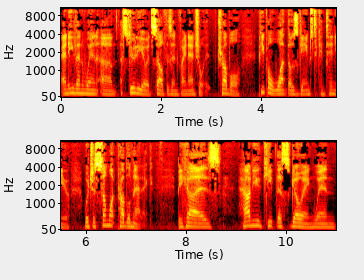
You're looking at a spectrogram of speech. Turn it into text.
and even when um, a studio itself is in financial trouble, people want those games to continue, which is somewhat problematic because how do you keep this going when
